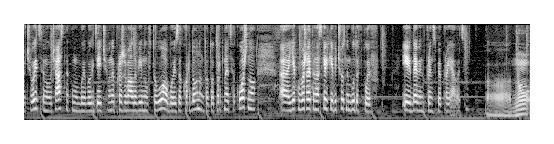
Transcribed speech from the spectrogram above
очевидцями, учасниками бойових дій, чи вони проживали війну в тилу або і за кордоном, тобто торкнеться кожного. Е, Як ви вважаєте, наскільки відчутним буде вплив? І де він в принципі проявиться? Е, Ну,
